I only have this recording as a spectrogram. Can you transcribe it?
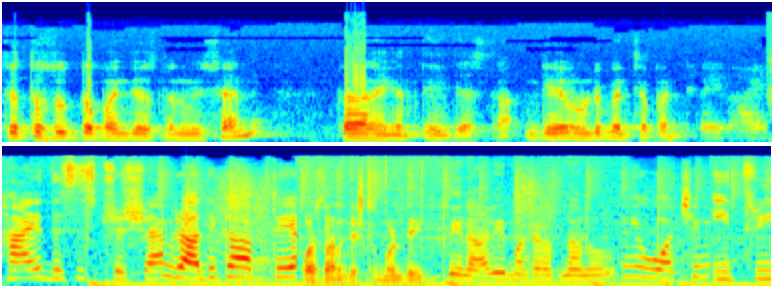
చిత్తశుద్ధితో పనిచేస్తున్న విషయాన్ని ప్రధానంగా తెలియజేస్తాం ఇంకేముంటే మీరు చెప్పండి కృష్ణమూర్తి నేను ఆలీ మాట్లాడుతున్నాను You're watching E3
